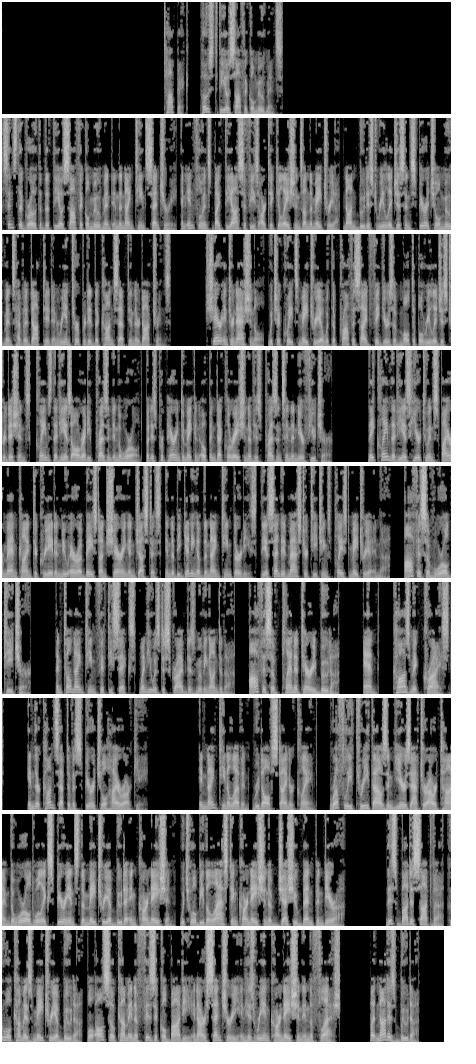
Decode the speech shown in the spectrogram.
Post-theosophical movements Since the growth of the Theosophical movement in the 19th century, and influenced by Theosophy's articulations on the Maitreya, non-Buddhist religious and spiritual movements have adopted and reinterpreted the concept in their doctrines. Share International, which equates Maitreya with the prophesied figures of multiple religious traditions, claims that he is already present in the world, but is preparing to make an open declaration of his presence in the near future. They claim that he is here to inspire mankind to create a new era based on sharing and justice. In the beginning of the 1930s, the Ascended Master teachings placed Maitreya in the office of world teacher until 1956, when he was described as moving on to the office of planetary Buddha and «cosmic Christ» in their concept of a spiritual hierarchy. In 1911, Rudolf Steiner claimed, Roughly 3,000 years after our time the world will experience the Maitreya Buddha incarnation, which will be the last incarnation of Jeshu ben Pandira. This bodhisattva, who will come as Maitreya Buddha, will also come in a physical body in our century in his reincarnation in the flesh—but not as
